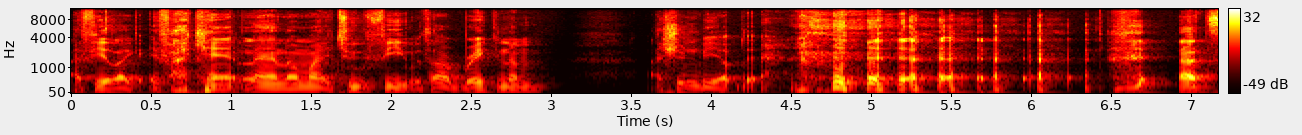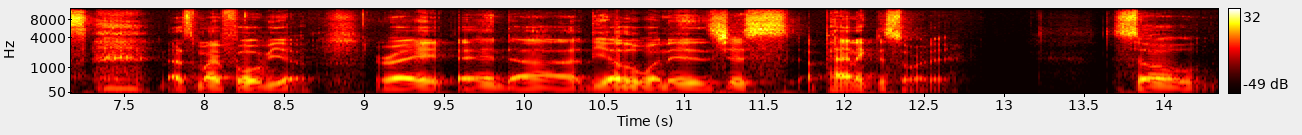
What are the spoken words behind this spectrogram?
I feel like if I can't land on my two feet without breaking them, I shouldn't be up there. that's that's my phobia, right? And uh, the other one is just a panic disorder. So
